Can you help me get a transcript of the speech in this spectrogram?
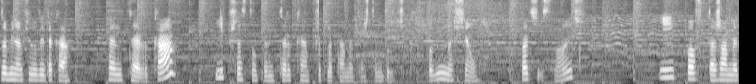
Zrobi nam się tutaj taka pętelka i przez tą pętelkę przeplatamy też ten drucik. Powinno się zacisnąć i powtarzamy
